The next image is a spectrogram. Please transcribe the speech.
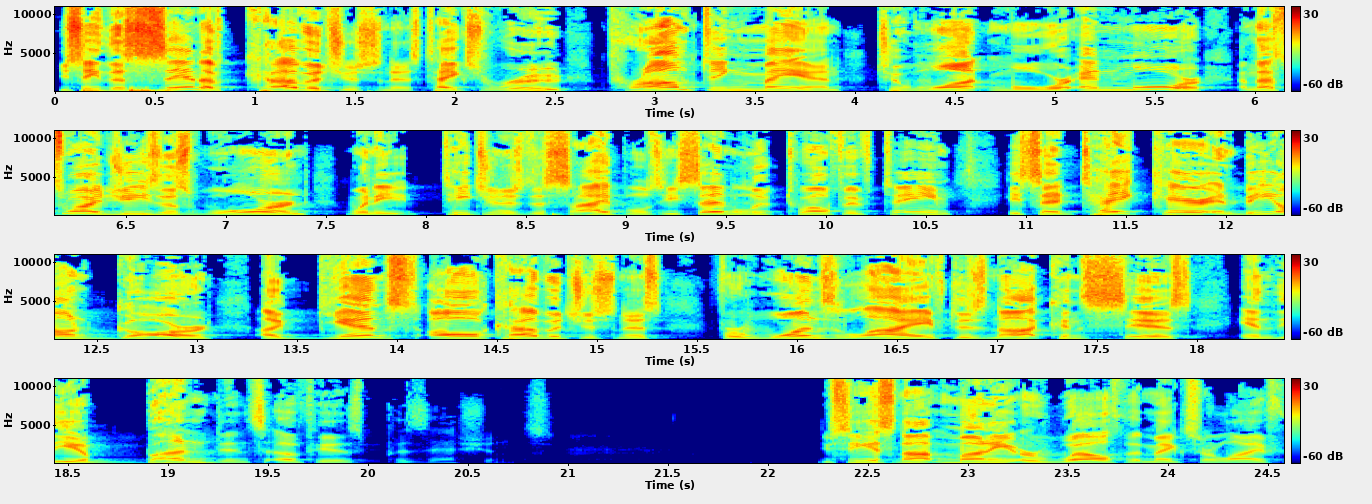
You see, the sin of covetousness takes root, prompting man to want more and more. And that's why Jesus warned when he teaching his disciples. He said in Luke 12, 15, he said, Take care and be on guard against all covetousness, for one's life does not consist in the abundance of his possessions. You see, it's not money or wealth that makes our life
